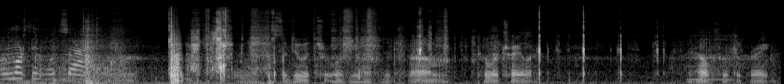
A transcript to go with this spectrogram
One more thing. What's that? It has to do with tra- what you have to um, tow a trailer. It helps with the brakes.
